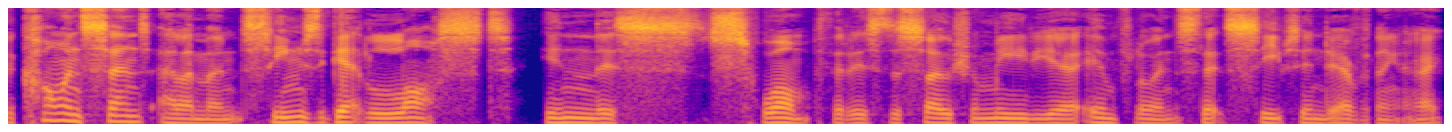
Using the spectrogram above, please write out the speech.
the common sense element seems to get lost in this swamp that is the social media influence that seeps into everything. Okay.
